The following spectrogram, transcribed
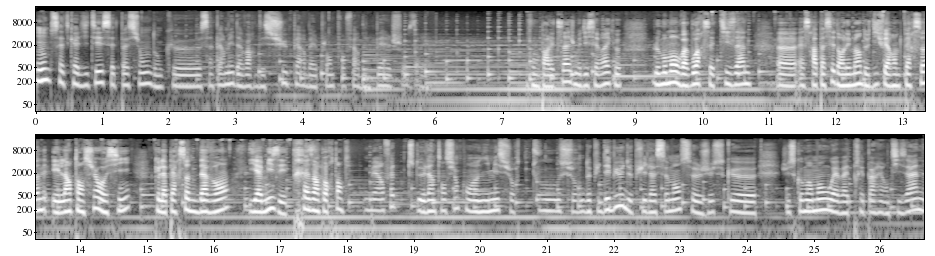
ont cette qualité, cette passion, donc euh, ça permet d'avoir des super belles plantes pour faire des belles choses. Vous me parlez de ça, je me dis c'est vrai que le moment où on va boire cette tisane, euh, elle sera passée dans les mains de différentes personnes et l'intention aussi que la personne d'avant y a mise est très importante. Mais en fait, de l'intention qu'on y met sur tout, sur, depuis le début, depuis la semence jusqu'au moment où elle va être préparée en tisane.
